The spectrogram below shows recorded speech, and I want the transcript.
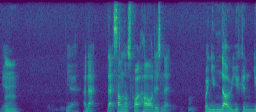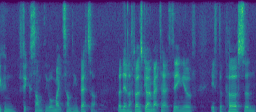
Yeah. Hmm. Yeah, and that that's sometimes quite hard, isn't it? When you know you can you can fix something or make something better, but then I suppose going back to that thing of if the person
